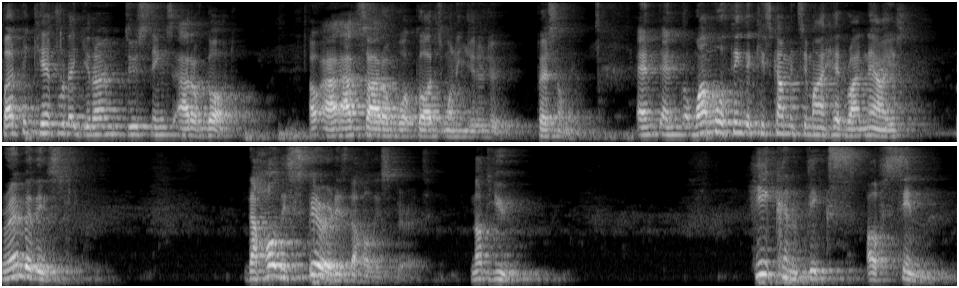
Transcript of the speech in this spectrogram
But be careful that you don't do things out of God, uh, outside of what God is wanting you to do, personally. And, and one more thing that keeps coming to my head right now is Remember this the Holy Spirit is the Holy Spirit, not you. He convicts of sin.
